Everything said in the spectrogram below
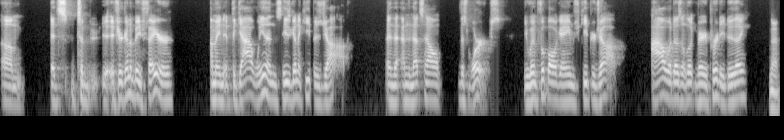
um, it's to if you're going to be fair. I mean, if the guy wins, he's going to keep his job, and mean that's how this works. You win football games, you keep your job. Iowa doesn't look very pretty, do they? No.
